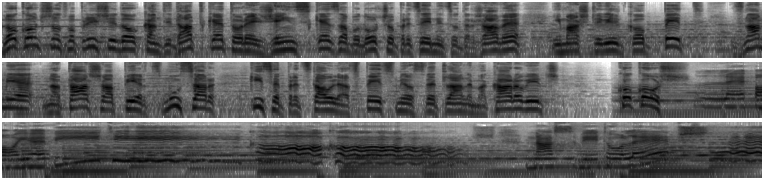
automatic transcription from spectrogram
No, končno smo prišli do kandidatke, torej ženske za bodočo predsednico države. Ima številko pet. Z nami je Nataša Pirc Musar, ki se predstavlja s pesmijo Svetlane Makarovič, Kokoš. Lepo je biti kokoš, na svetu lepšega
